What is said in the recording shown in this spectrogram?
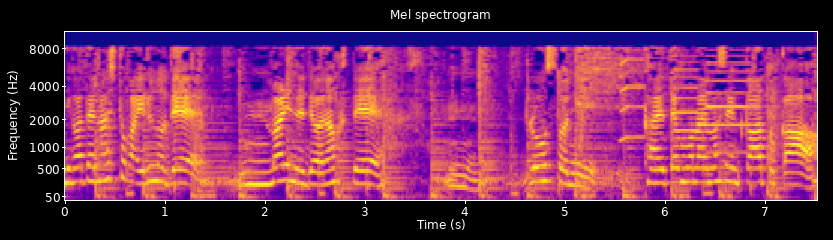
苦手な人がいるので、うん、マリネではなくて、うん、ローストに変えてもらえませんかとか、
